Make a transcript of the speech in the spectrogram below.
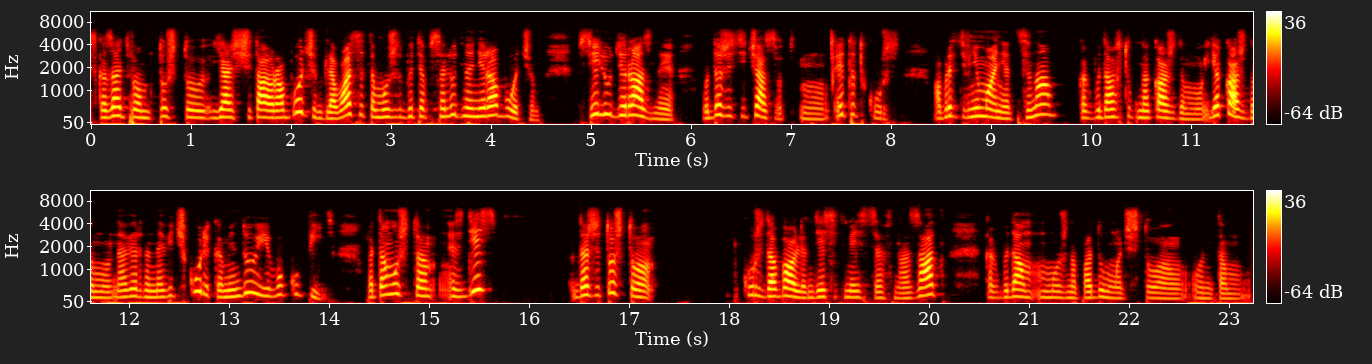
сказать вам то, что я считаю рабочим, для вас это может быть абсолютно нерабочим. Все люди разные. Вот даже сейчас вот этот курс, обратите внимание, цена как бы доступна каждому. Я каждому, наверное, новичку рекомендую его купить, потому что здесь даже то, что курс добавлен 10 месяцев назад, как бы, да, можно подумать, что он там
